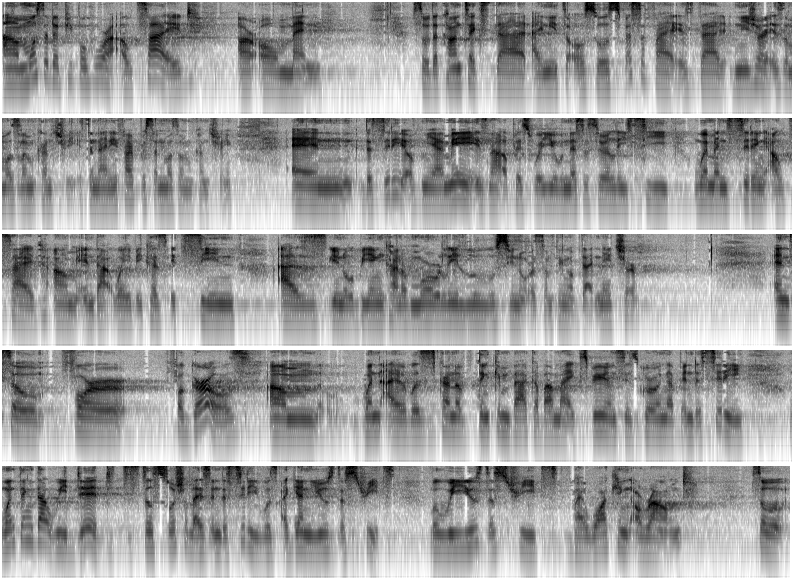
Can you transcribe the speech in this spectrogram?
um, most of the people who are outside are all men. So the context that I need to also specify is that Niger is a Muslim country. It's a 95% Muslim country. And the city of Niamey is not a place where you will necessarily see women sitting outside um, in that way because it's seen as, you know, being kind of morally loose, you know, or something of that nature. And so for, for girls, um, when I was kind of thinking back about my experiences growing up in the city, one thing that we did to still socialize in the city was, again, use the streets. But we used the streets by walking around. So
